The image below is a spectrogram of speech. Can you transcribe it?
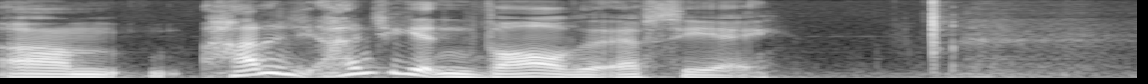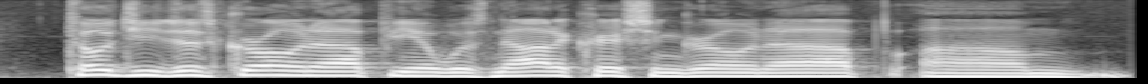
Um, how did you, how did you get involved with FCA? told you just growing up, you know, was not a Christian growing up. Um,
